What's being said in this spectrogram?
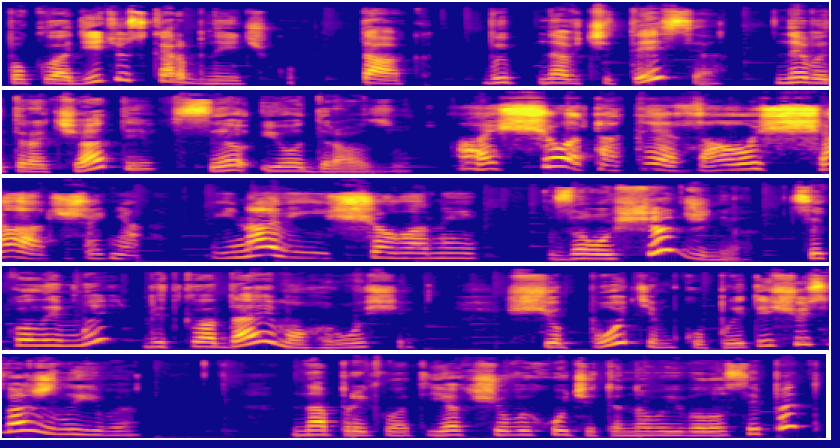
покладіть у скарбничку. Так, ви навчитеся не витрачати все і одразу. А що таке заощадження? І навіщо вони? Заощадження це коли ми відкладаємо гроші, щоб потім купити щось важливе. Наприклад, якщо ви хочете новий велосипед,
